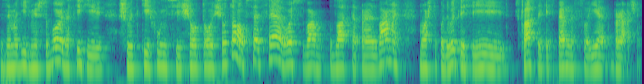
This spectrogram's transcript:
взаємодіють між собою, наскільки швидкі функції що того, що того, все це ось вам, будь ласка, перед вами можете подивитись і скласти якесь певне своє враження.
